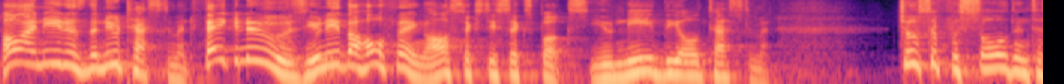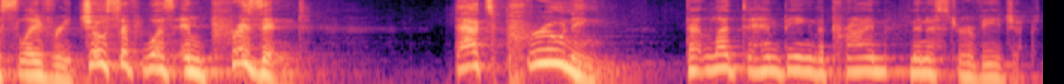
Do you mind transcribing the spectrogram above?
all I need is the New Testament. Fake news. You need the whole thing, all 66 books. You need the Old Testament. Joseph was sold into slavery, Joseph was imprisoned. That's pruning that led to him being the prime minister of Egypt.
